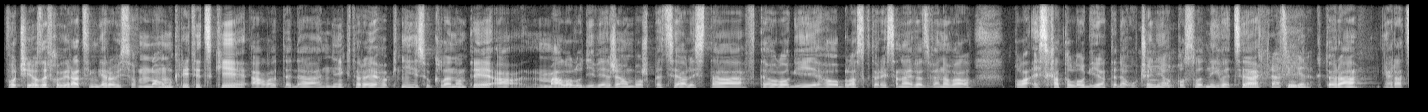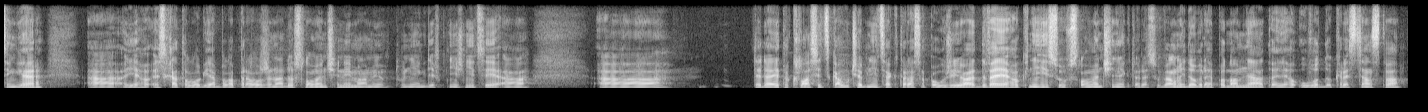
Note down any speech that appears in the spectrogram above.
Voči Jozefovi Ratzingerovi som mnohom kritický, ale teda niektoré jeho knihy sú klenoty a málo ľudí vie, že on bol špecialista v teológii, jeho oblasť, ktorej sa najviac venoval, bola eschatológia, teda učenie mm. o posledných veciach. Ratzinger? Ktorá, Ratzinger. A jeho eschatológia bola preložená do Slovenčiny, mám ju tu niekde v knižnici a, a teda je to klasická učebnica, ktorá sa používa. Dve jeho knihy sú v Slovenčine, ktoré sú veľmi dobré podľa mňa a to je jeho úvod do kresťanstva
